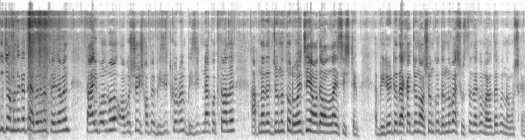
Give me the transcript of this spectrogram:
কিছু আমাদের কাছে অ্যাভেলেবেল পেয়ে যাবেন। তাই বলব অবশ্যই শপে ভিজিট করবেন। ভিজিট না করতে পারলে আপনাদের জন্য তো রয়েছেই আমাদের অনলাইন সিস্টেম ভিডিওটা দেখার জন্য অসংখ্য ধন্যবাদ। সুস্থ থাকবেন ভালো থাকবেন নমস্কার।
